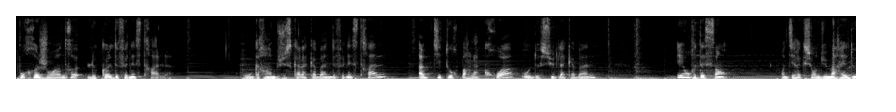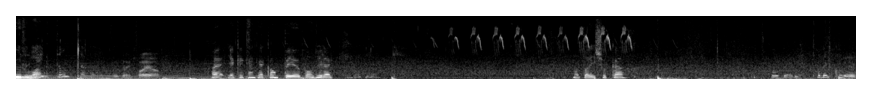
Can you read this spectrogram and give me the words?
pour rejoindre le col de Fenestral. On grimpe jusqu'à la cabane de Fenestral, un petit tour par la croix au-dessus de la cabane, et on redescend en direction du marais de Lois. Ouais, il y a quelqu'un qui a campé au bord du lac. On entend les chocards. Trop belle, trop belle couleur.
